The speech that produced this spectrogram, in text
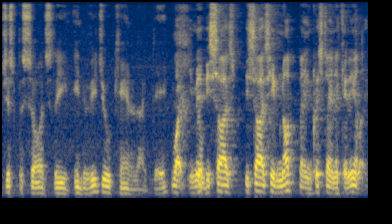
just besides the individual candidate there. What you mean besides besides him not being Kristina Keneally?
